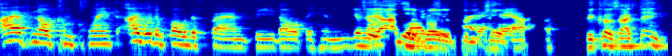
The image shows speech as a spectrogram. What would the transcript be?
I have no complaint. I would have voted for Embiid over him. You know, See, I would have voted for Joker because I think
